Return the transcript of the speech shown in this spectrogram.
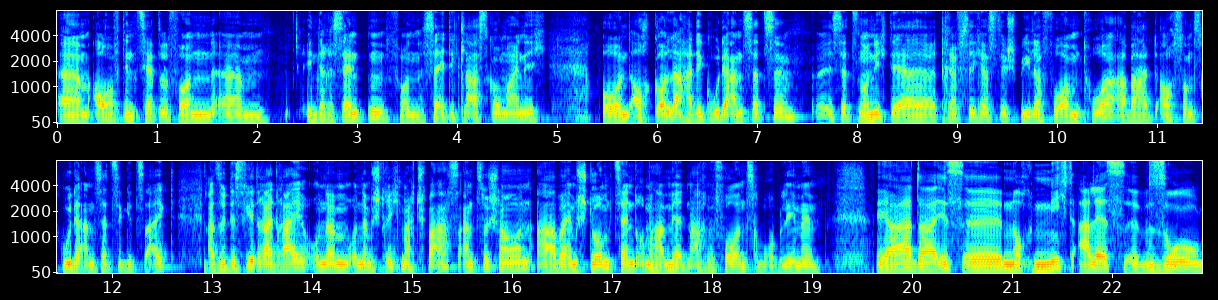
ähm, auch auf den Zettel von ähm, Interessenten von Celtic Glasgow, meine ich. Und auch Goller hatte gute Ansätze. Ist jetzt noch nicht der treffsicherste Spieler vorm Tor, aber hat auch sonst gute Ansätze gezeigt. Also das 4-3-3 unterm, unterm Strich macht Spaß anzuschauen, aber im Sturmzentrum haben wir halt nach wie vor unsere Probleme. Ja, da ist äh, noch nicht alles äh, so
